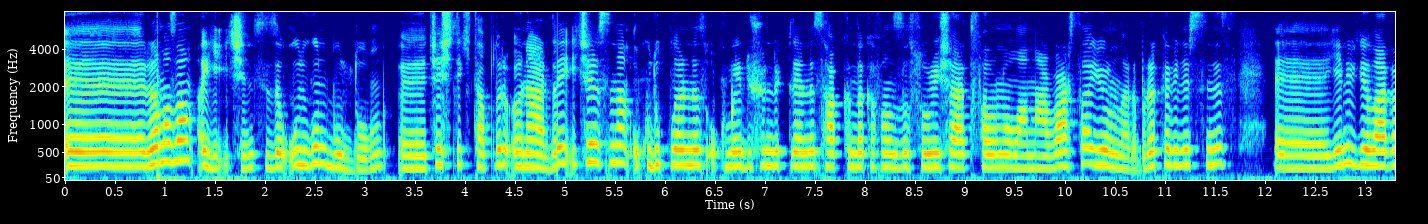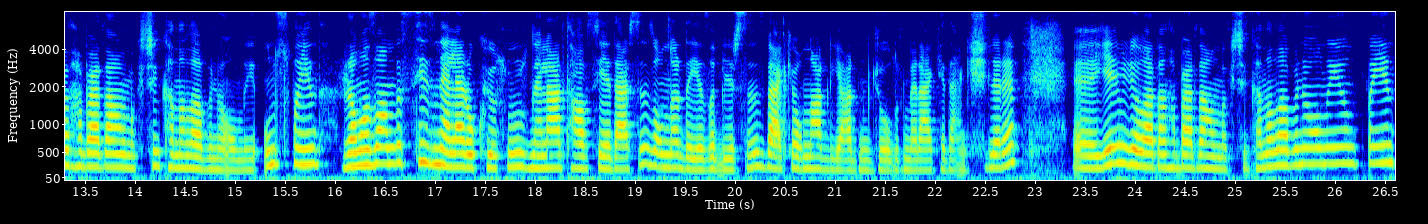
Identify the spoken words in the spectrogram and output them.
Ee, Ramazan ayı için size uygun bulduğum e, çeşitli kitapları önerdim. Ve içerisinden okuduklarınız, okumayı düşündükleriniz hakkında kafanızda soru işareti falan olanlar varsa yorumlara bırakabilirsiniz. Ee, yeni videolardan haberdar olmak için kanala abone olmayı unutmayın. Ramazan'da siz neler okuyorsunuz, neler tavsiye edersiniz onları da yazabilirsiniz. Belki onlar da yardımcı olur merak eden kişilere. Ee, yeni videolardan haberdar olmak için kanala abone olmayı unutmayın.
